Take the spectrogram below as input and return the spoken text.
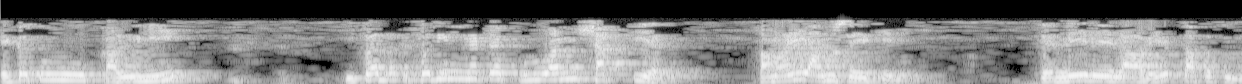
එකතු කල්හි ඉපදින්නට පුළුවන් ශක්තිය තමයි අනුසය කියන්නේ. දැන් මේ වේලාවේ තප තුල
